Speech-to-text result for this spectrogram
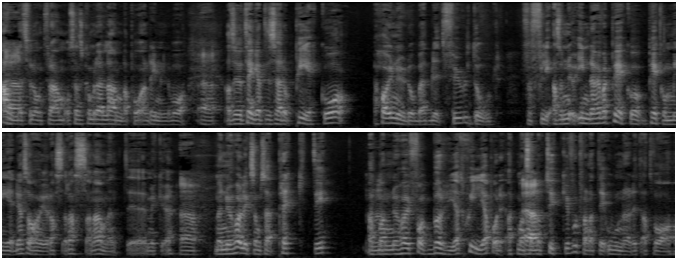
alldeles Ja. för långt fram. Och sen så kommer det landa på en rimlig nivå. Ja. Alltså jag tänker att det är så här då, PK har ju nu då börjat bli ett fult ord. För fler, alltså nu, innan det har varit PK, PK-media så har ju ras, rassarna använt eh, mycket. Ja. Men nu har liksom så här präktig. Att man, nu har ju folk börjat skilja på det. Att man, så här, Ja. man tycker fortfarande att det är onödigt att vara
